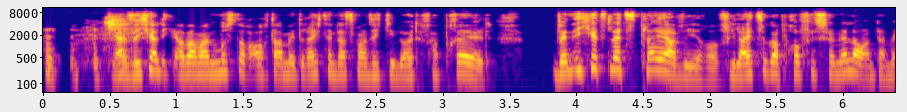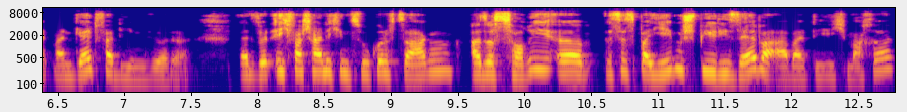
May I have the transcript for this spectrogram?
ja, sicherlich, aber man muss doch auch damit rechnen, dass man sich die Leute verprellt. Wenn ich jetzt Let's Player wäre, vielleicht sogar professioneller und damit mein Geld verdienen würde, dann würde ich wahrscheinlich in Zukunft sagen, also sorry, äh, es ist bei jedem Spiel dieselbe Arbeit, die ich mache.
